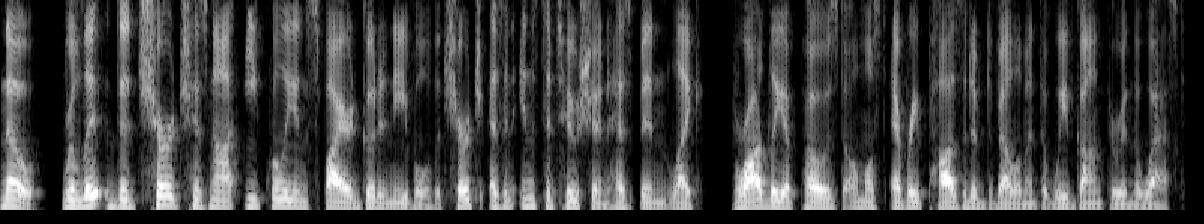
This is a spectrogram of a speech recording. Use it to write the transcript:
No. Reli- the church has not equally inspired good and evil. The church as an institution has been like broadly opposed almost every positive development that we've gone through in the West.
